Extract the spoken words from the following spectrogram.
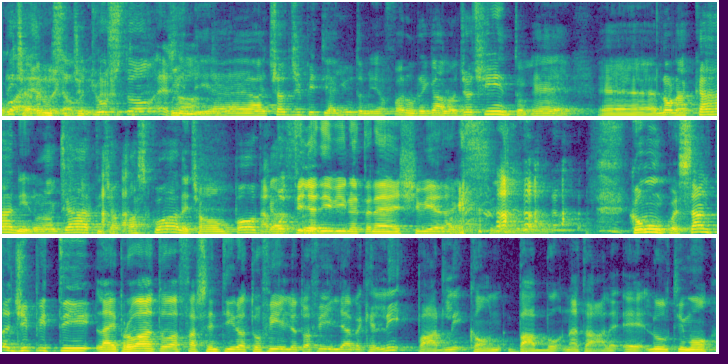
Qual è riceve il un regalo suggerimento. giusto? Esatto. Quindi eh, ChatGPT aiutami a fare un regalo a Giacinto che eh, non ha cani, non ha gatti, c'ha Pasquale, c'ha un podcast. Una bottiglia di vino e te ne esci, via ragazzi. sì, eh. Comunque, Santa GPT l'hai provato a far sentire a tuo figlio, tua figlia, perché lì parli con Babbo Natale. È l'ultimo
